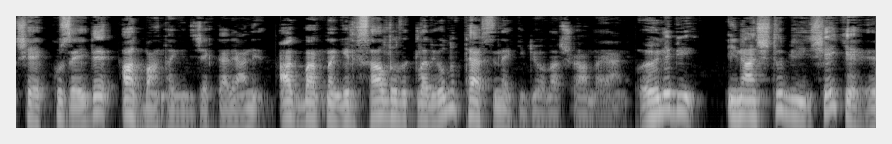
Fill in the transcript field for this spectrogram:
şey kuzeyde Agbant'a gidecekler. Yani Agbant'tan gelip saldırdıkları yolun tersine gidiyorlar şu anda yani. Öyle bir inançlı bir şey ki e,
